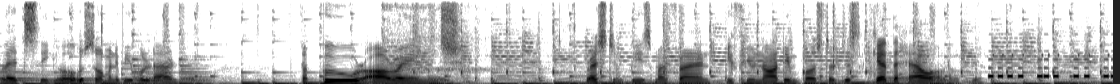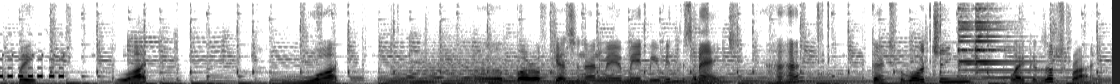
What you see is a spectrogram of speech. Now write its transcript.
Let's see. Oh, so many people died. The poor orange. Rest in peace, my friend. If you're not imposter, just get the hell out of here. Wait, what? What? Uh, power of cats and anime made me win this match. Thanks for watching, like and subscribe.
